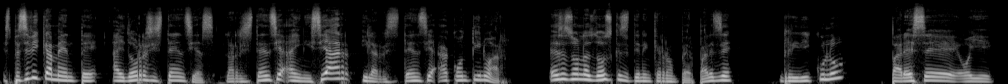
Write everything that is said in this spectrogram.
Específicamente hay dos resistencias, la resistencia a iniciar y la resistencia a continuar. Esas son las dos que se tienen que romper. Parece ridículo, parece, oye,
